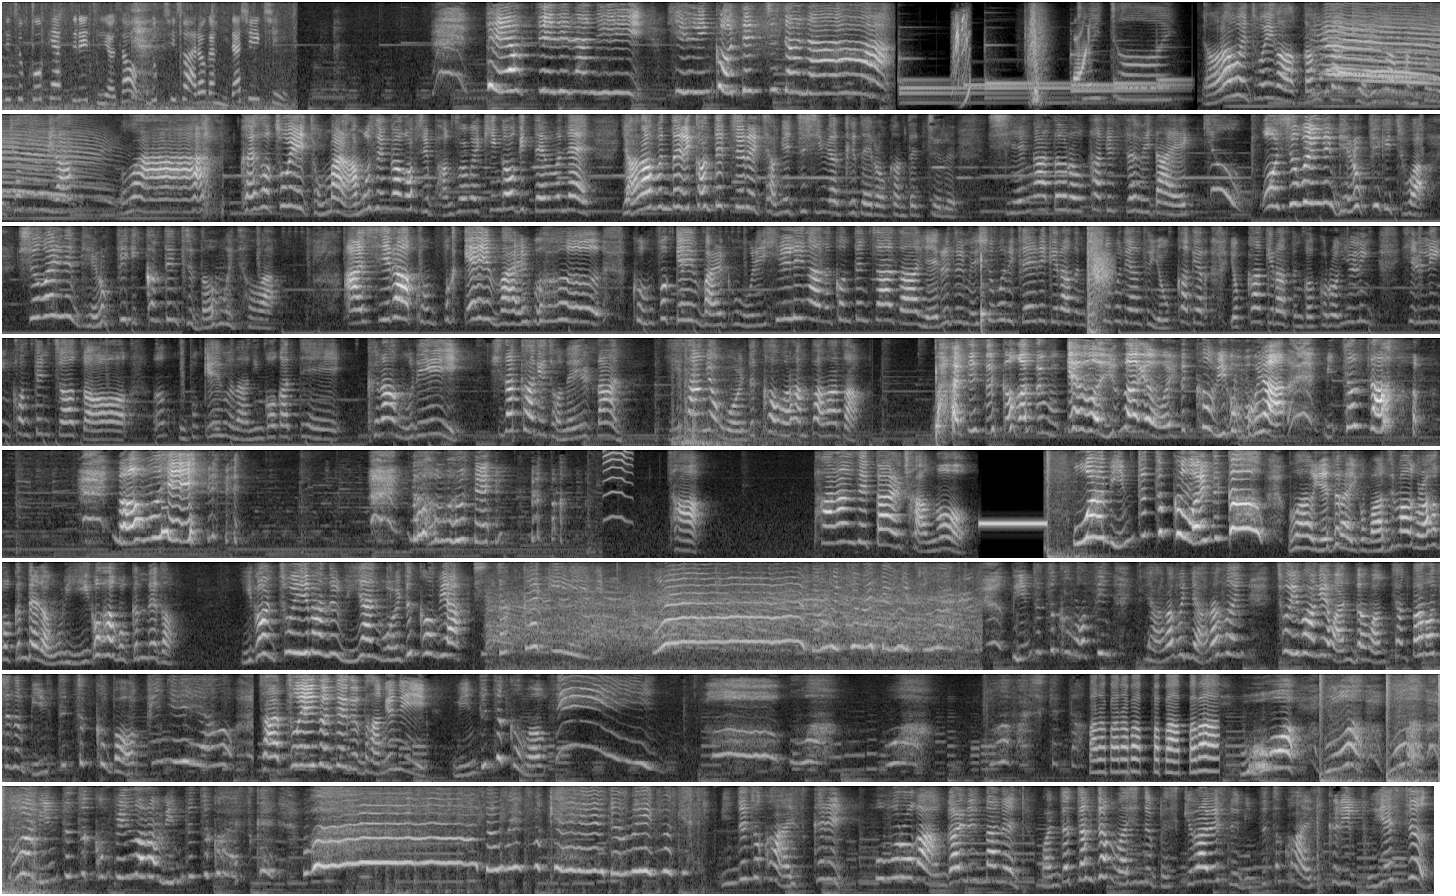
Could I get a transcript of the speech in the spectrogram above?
민트초코 폐악질에 질려서 구독 취소하러 갑니다. 실치. 폐악질이라니! 힐링 콘텐츠잖아! 조이 조이 여러분 조이가 깜짝 게릴라 방송을 켰습니다. 우와 그래서 조이 정말 아무 생각 없이 방송을 킨 거기 때문에 여러분들이 컨텐츠를 정해주시면 그대로 컨텐츠를 시행하도록 하겠습니다. 에큐! 오 슈블님 괴롭히기 좋아. 슈블님 괴롭히기 컨텐츠 너무 좋아. 아 싫어. 공포 게임 말고. 공포 게임 말고 우리 힐링하는 콘텐츠 하자. 예를 들면 슈브리 때리기라든가 슈브리한테 욕하기 욕하기라든가 그런 힐링 힐링 콘텐츠 하자. 응? 공포 게임은 아닌 것 같아 그럼 우리 시작하기 전에 일단 이상형 월드컵을 한 판 하자 맛있을 것 같은 포켓몬 이상형 월드컵 이거 뭐야 미쳤어 너무해 너무해. 자, 파란 색깔 장어. 우와, 민트 초코 월드컵! 와, 얘들아, 이거 마지막으로 하고 끝내자. 우리 이거 하고 끝내자. 이건 초이반을 위한 월드컵이야. 시작하기. 와, 너무 좋아, 너무 좋아. 민트 초코 머핀. 여러분, 여러분. 초이방에 완전 왕창 떨어지는 민트 초코 머핀이에요. 자, 초이 선택은 당연히 민트 초코 머핀. 우와, 우와, 우와, 맛있겠다. 빠라바라바빠바빠바. 우와, 우와, 스킨라빈스 민트 초코 아이스크림 vs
